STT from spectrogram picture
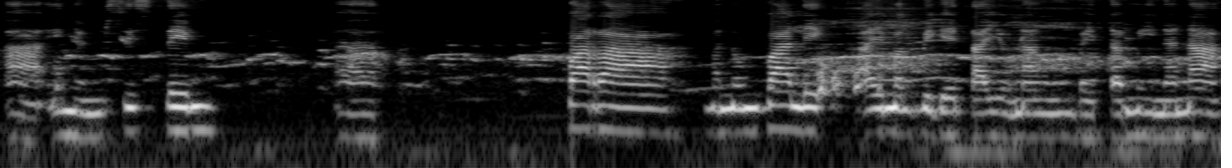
ah, immune system. At para manumbalik ay magbigay tayo ng vitamina na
